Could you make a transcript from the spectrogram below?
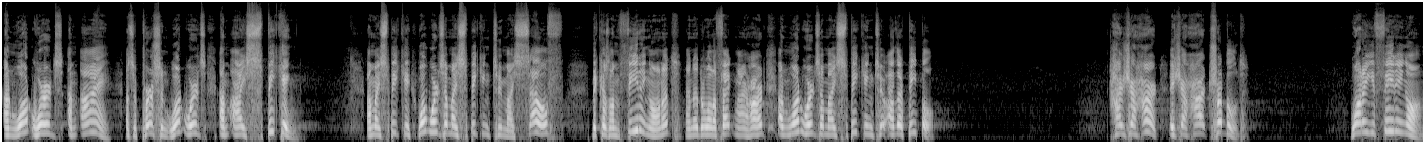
And what words am I, as a person, what words am I speaking? Am I speaking, what words am I speaking to myself because I'm feeding on it and it will affect my heart? And what words am I speaking to other people? How's your heart? Is your heart troubled? What are you feeding on?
